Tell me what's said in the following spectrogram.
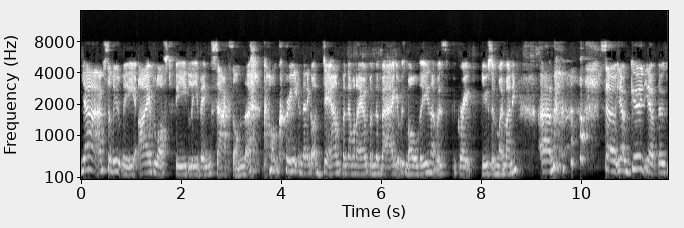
Yeah, absolutely. I've lost feed leaving sacks on the concrete and then it got damp. And then when I opened the bag, it was moldy. and That was a great use of my money. Um, so, you know, good, you know, those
